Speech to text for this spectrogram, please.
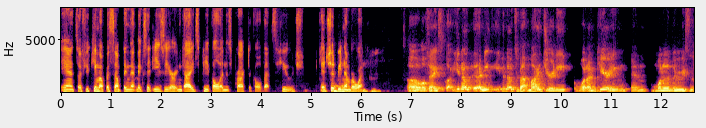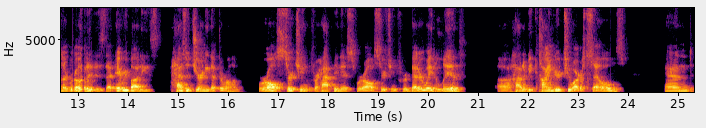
And so if you came up with something that makes it easier and guides people and is practical, that's huge. It should be number one. Oh, well, thanks. You know, I mean, even though it's about my journey, what I'm hearing, and one of the reasons I wrote it is that everybody's has a journey that they're on. We're all searching for happiness. We're all searching for a better way to live, uh, how to be kinder to ourselves. And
